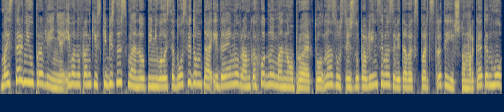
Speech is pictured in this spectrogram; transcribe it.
Майстерні управління івано-франківські бізнесмени обмінювалися досвідом та ідеями в рамках одноіменного проекту. На зустріч з управлінцями завітав експерт стратегічного маркетингу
